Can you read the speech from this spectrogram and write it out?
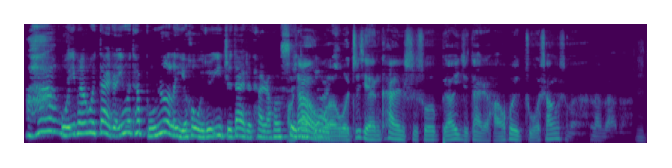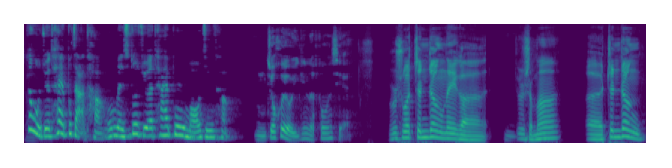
啊，我一般会带着，因为它不热了以后，我就一直带着它，然后睡到第二天。我之前看是说不要一直带着，好像会灼伤什么乱七八糟，但我觉得它也不咋烫，我每次都觉得它还不如毛巾烫。嗯，就会有一定的风险。不是说真正那个就是什么呃，真正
